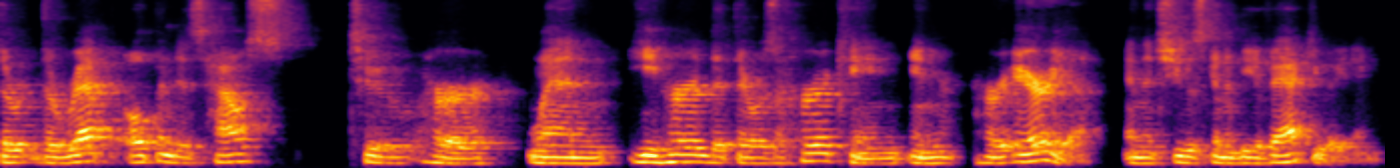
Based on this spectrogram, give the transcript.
the, the rep opened his house to her when he heard that there was a hurricane in her area and that she was going to be evacuating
